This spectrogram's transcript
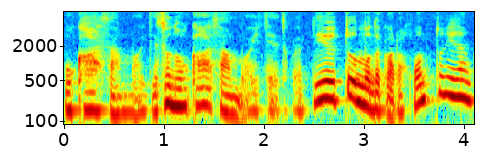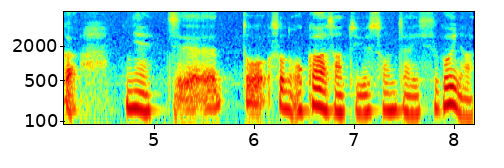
お母さんもいてそのお母さんもいてとかっていうともうだから本当になんかねずっとそのお母さんという存在すごいなっ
